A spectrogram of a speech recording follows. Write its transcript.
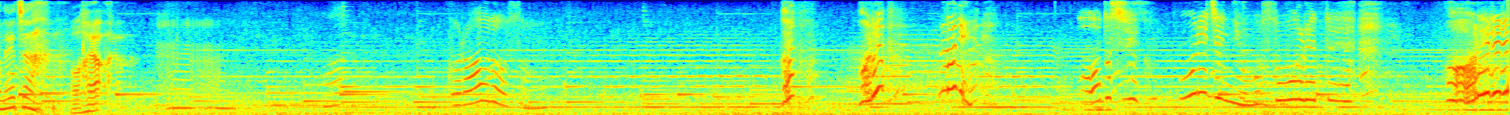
おう姉ちゃん。おはよう。ん。クラウドさん。え？あれ？何？私オリジンに襲われて。あれれれれ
